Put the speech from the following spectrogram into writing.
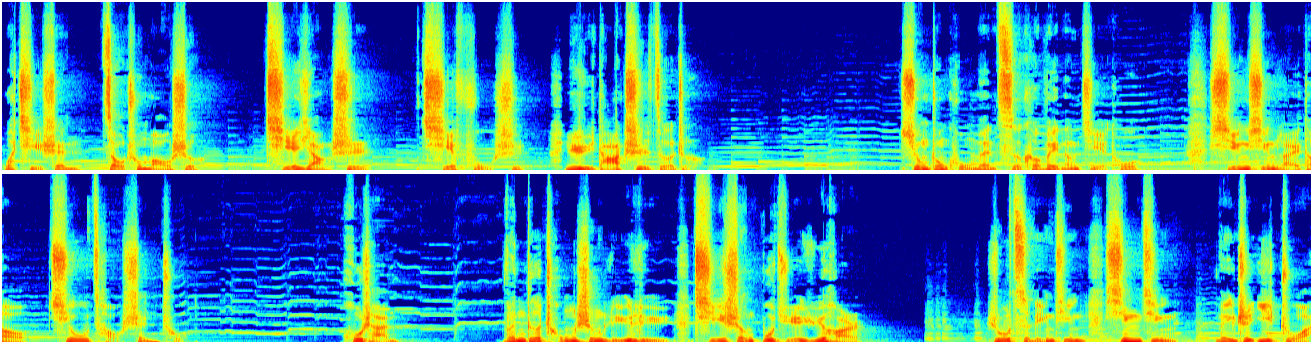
我起身走出茅舍，且仰视，且俯视，欲答斥责者。胸中苦闷此刻未能解脱，行行来到秋草深处，忽然闻得虫声缕缕，其声不绝于耳。如此聆听，心境为之一转。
